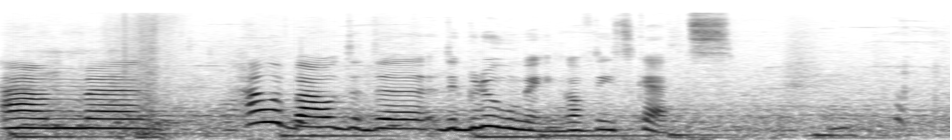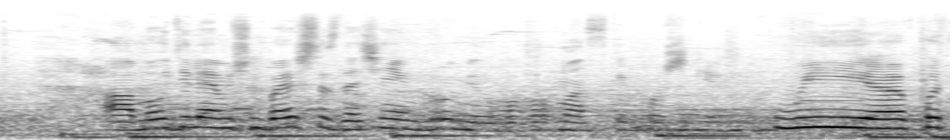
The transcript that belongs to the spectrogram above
Um, uh, how about the, the grooming of these cats? А мы уделяем очень большое значение грумингу бурманской кошки. We uh, put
